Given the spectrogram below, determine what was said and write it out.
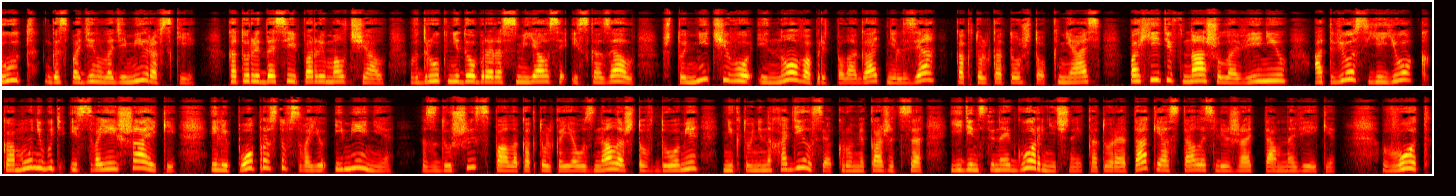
Тут господин Владимировский, который до сей поры молчал, вдруг недобро рассмеялся и сказал, что ничего иного предполагать нельзя, как только то, что князь, похитив нашу Лавинию, отвез ее к кому-нибудь из своей шайки или попросту в свое имение — с души спала, как только я узнала, что в доме никто не находился, кроме, кажется, единственной горничной, которая так и осталась лежать там навеки. Вот,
